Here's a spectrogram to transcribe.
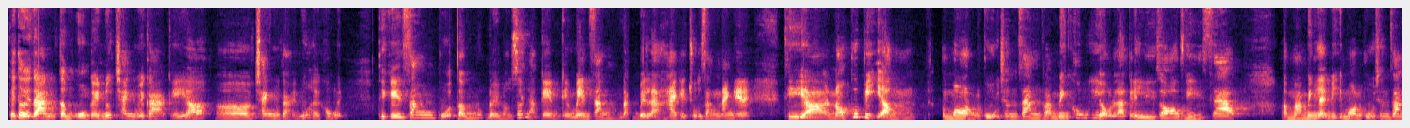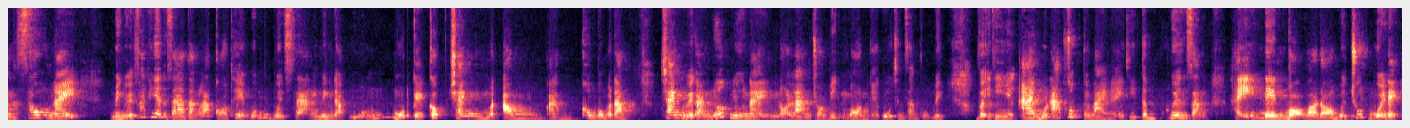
cái thời gian mà tâm uống cái nước chanh với cả cái uh, chanh với cả cái nước này không ấy thì cái răng của tâm lúc đấy nó rất là kém cái men răng đặc biệt là hai cái chỗ răng nanh này, này thì uh, nó cứ bị um, mòn cổ chân răng và mình không hiểu là cái lý do vì sao mà mình lại bị mòn cổ chân răng. Sau này mình mới phát hiện ra rằng là có thể mỗi một buổi sáng mình đã uống một cái cốc chanh mật ong à không có mật ong chanh với cả nước như này nó làm cho bị mòn cái cổ chân răng của mình. Vậy thì những ai muốn áp dụng cái bài này thì tâm khuyên rằng hãy nên bỏ vào đó một chút muối này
